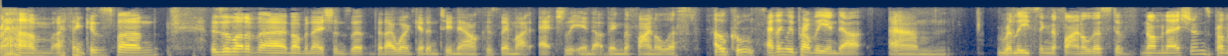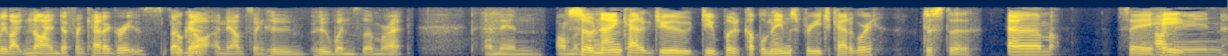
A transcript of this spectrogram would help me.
Um, I think is fun. There's a lot of uh, nominations that, that I won't get into now because they might actually end up being the final list. Oh, cool. I think we probably end up um, releasing the final list of nominations, probably like nine different categories, but Okay. not announcing who who wins them, right? And then on the So night- nine category. Do you do you put a couple names for each category? Just to Um, say, I hey, mean,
